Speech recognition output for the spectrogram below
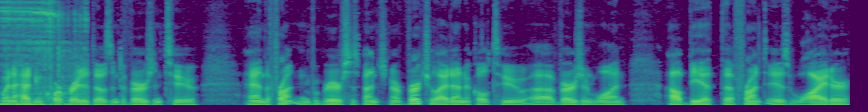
went ahead and incorporated those into version 2. And the front and rear suspension are virtually identical to uh, version 1, albeit the front is wider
